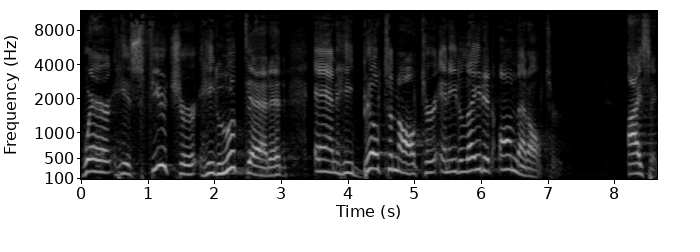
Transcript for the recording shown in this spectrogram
where his future, he looked at it and he built an altar and he laid it on that altar. Isaac.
